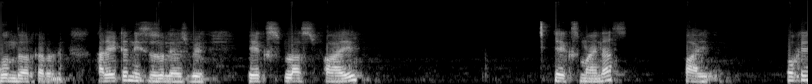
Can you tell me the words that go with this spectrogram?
গুণ দেওয়ার কারণে। আর এটা নিচে চলে আসবে। X plus five x minus five okay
